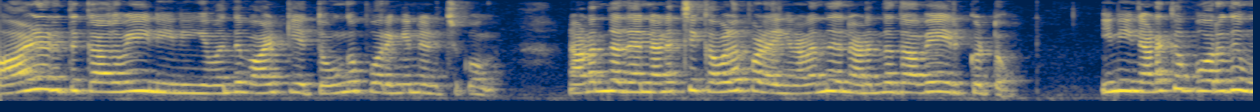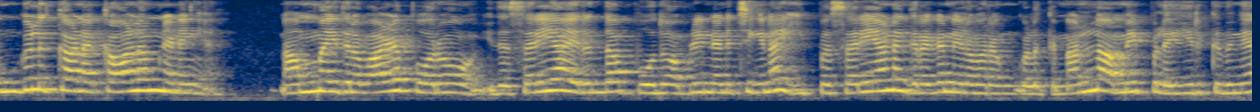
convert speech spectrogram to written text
வாழறதுக்காகவே இனி நீங்கள் வந்து வாழ்க்கையை தொங்க போகிறீங்கன்னு நினச்சிக்கோங்க. நடந்ததை நினச்சி கவலைப்படாதீங்க. நடந்தது நடந்ததாகவே இருக்கட்டும். இனி நடக்க போகிறது உங்களுக்கான காலம் நினைங்க. நம்ம இதில் வாழ போகிறோம் இதை சரியாக இருந்தால் போதும் அப்படின்னு நினச்சிங்கன்னா இப்போ சரியான கிரக நிலவரம் உங்களுக்கு நல்ல அமைப்பில் இருக்குதுங்க.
